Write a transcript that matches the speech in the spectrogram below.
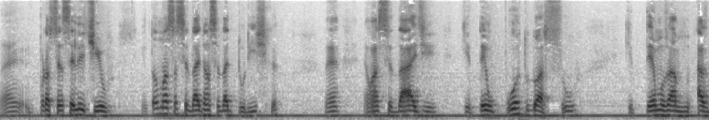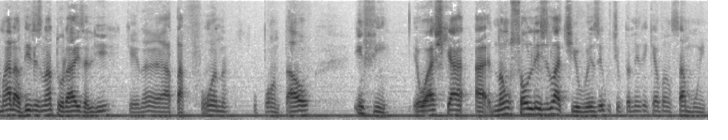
né, processo seletivo. Então, nossa cidade é uma cidade turística, né, é uma cidade que tem o Porto do Açu, que temos a, as maravilhas naturais ali, que né, é a Tafona, o Pontal, enfim, eu acho que a, a, não só o legislativo, o executivo também tem que avançar muito.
